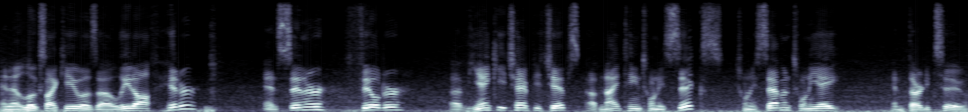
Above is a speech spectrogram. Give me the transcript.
And it looks like he was a leadoff hitter and center fielder of Yankee championships of 1926, 27, 28, and 32.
